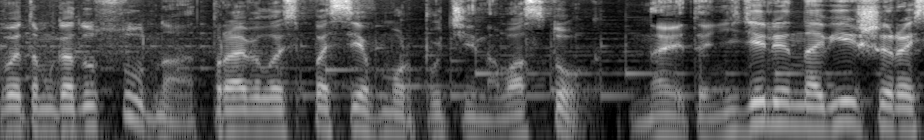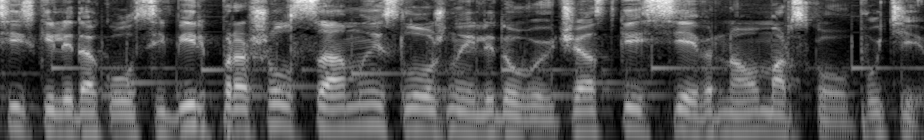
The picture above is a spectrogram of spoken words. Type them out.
в этом году судно отправилось по Севморпути на восток. На этой неделе новейший российский ледокол «Сибирь» прошел самые сложные ледовые участки Северного морского пути.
